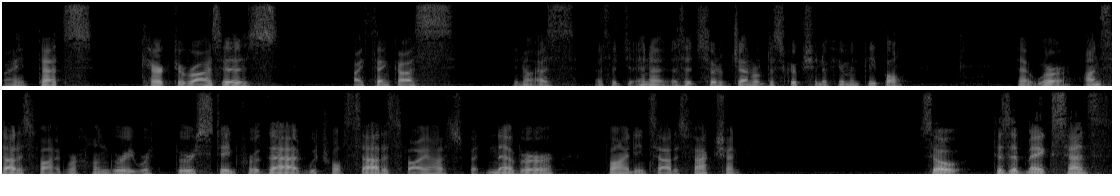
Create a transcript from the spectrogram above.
right? That's characterizes, I think, us, you know, as as a, a, as a sort of general description of human people. That we're unsatisfied, we're hungry, we're thirsting for that which will satisfy us, but never finding satisfaction. So, does it make sense?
